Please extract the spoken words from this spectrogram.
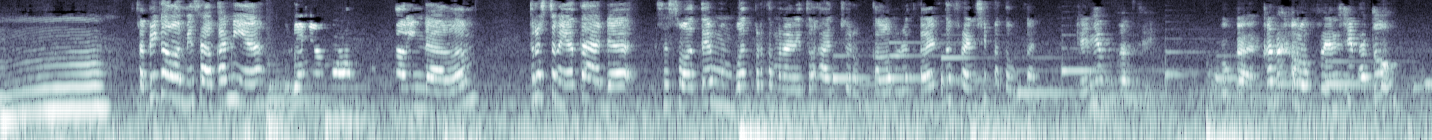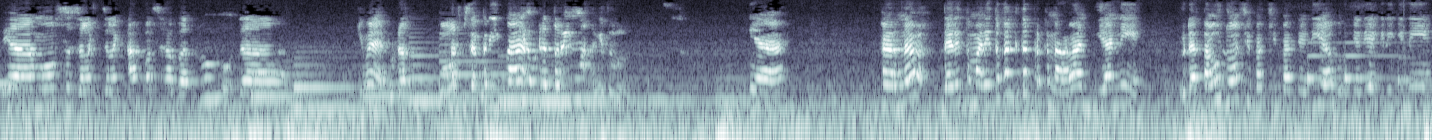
Hmm, Tapi kalau misalkan nih ya, udah nyampe paling dalam, terus ternyata ada sesuatu yang membuat pertemanan itu hancur. Kalau menurut kalian itu friendship atau bukan? kayaknya bukan sih. Bukan. Karena kalau friendship itu ya mau sejelek-jelek apa sahabat lu lu udah gimana ya udah harus bisa terima ya udah terima gitu loh. Ya karena dari teman itu kan kita perkenalan dia nih udah tahu dong sifat-sifatnya dia bentuknya dia gini-gini.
